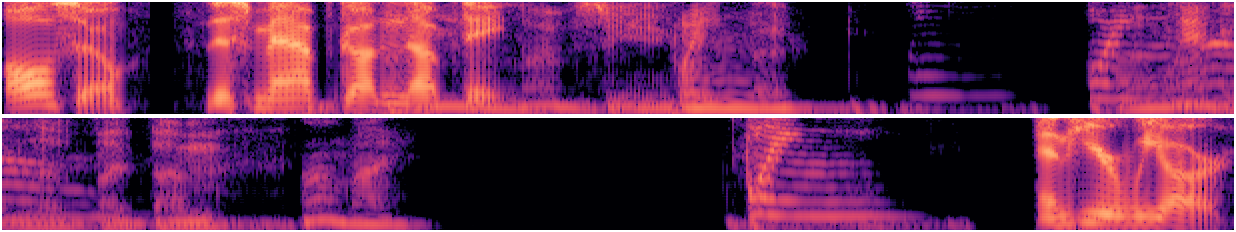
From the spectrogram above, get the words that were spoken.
Also, this map got an update. Loves. Boing. but I want to be loved by bum. Oh my. Boing. And here we are.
